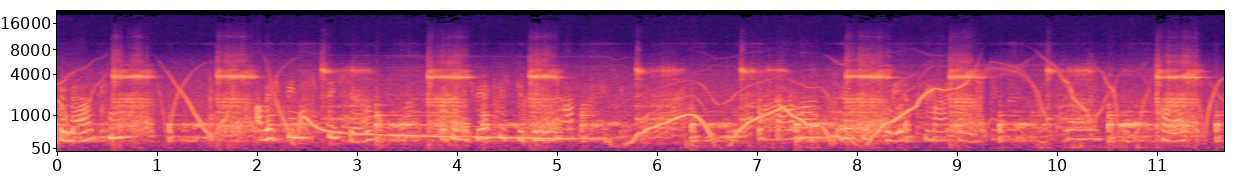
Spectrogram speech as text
bemerken, aber ich bin nicht sicher, dass er mich wirklich gesehen hat. Doch damals hörte ich zum ersten Mal seine Stimme, ruhig, korrekt.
